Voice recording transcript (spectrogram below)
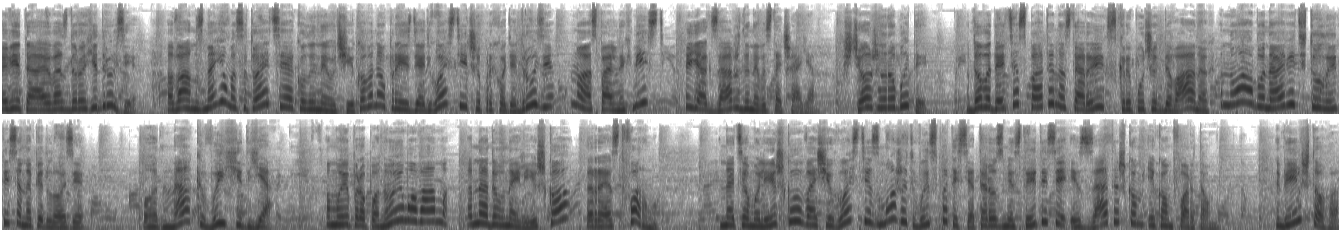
Вітаю вас, дорогі друзі! Вам знайома ситуація, коли неочікувано приїздять гості чи приходять друзі, ну а спальних місць, як завжди, не вистачає. Що ж робити? Доведеться спати на старих скрипучих диванах, ну або навіть тулитися на підлозі. Однак вихід є. Ми пропонуємо вам надувне ліжко Рестформ. На цьому ліжку ваші гості зможуть виспатися та розміститися із затишком і комфортом. Більш того,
